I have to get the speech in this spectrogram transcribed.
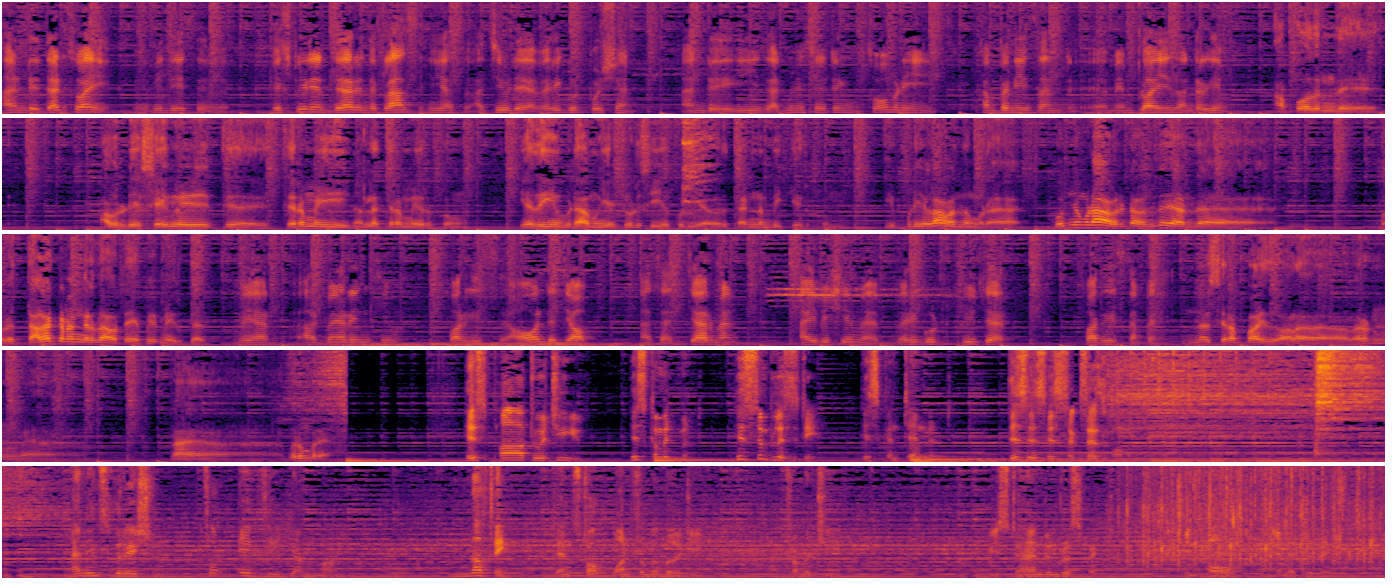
And that's why, uh, with his uh, experience there in the class, he has achieved a very good position. And uh, he is administrating so many companies and um, employees under him. அப்போதிருந்தே அவருடைய செயல்களில் திறமை நல்ல திறமை இருக்கும் எதையும் விடாமுயற்சியோடு செய்யக்கூடிய ஒரு தன்னம்பிக்கை இருக்கும் இப்படியெல்லாம் வந்தும் கூட கொஞ்சம் கூட அவர்கிட்ட வந்து அந்த ஒரு தலக்கணங்கிறது அவர்கிட்ட எப்பயுமே இருக்காது. We are admiring him for his all the job as a chairman I wish him a very good future for his company இன்னும் சிறப்பாக இது வள வரணும்னு நான் விரும்புகிறேன் His power to achieve, his commitment, his simplicity, his contentment. This is his success formula. An inspiration for every young mind. Nothing can stop one from emerging, from achieving. We stand in respect, in awe and admiration.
